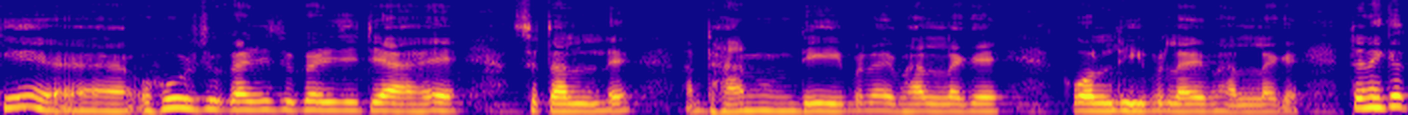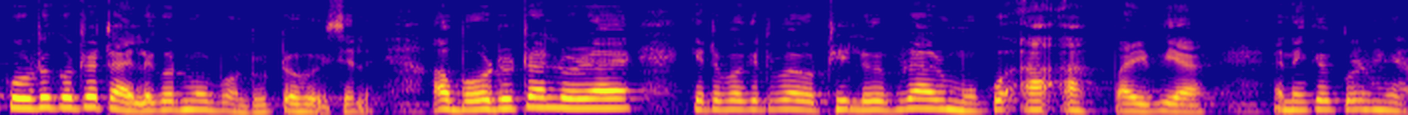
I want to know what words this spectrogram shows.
কি সুৰ জোকাৰি জোকাৰি যেতিয়া আহে চোতাললৈ ধান দি পেলাই ভাল লাগে কল দি পেলাই ভাল লাগে। তেনেকৈ কৰোঁতে কৰোঁতে তাইৰ লগত মোৰ বন্ধুত্ব হৈছিলে। আৰু বৰদেউতাৰ ল'ৰাই কেতিয়াবা কেতিয়াবা উঠি লৈ ফুৰে আৰু মোকো আহ আহ পাৰিবি আহ এনেকৈ কৰি মোক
